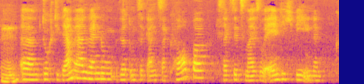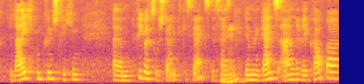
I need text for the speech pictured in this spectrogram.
Mhm. Ähm, durch die Wärmeanwendung wird unser ganzer Körper, ich sage es jetzt mal so ähnlich wie in einem leichten künstlichen ähm, Fieberzustand gesetzt. Das heißt, mhm. wir haben eine ganz andere Körper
